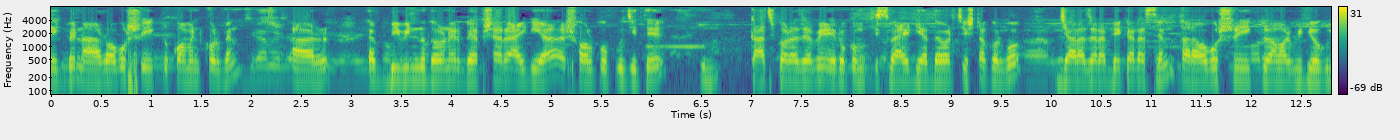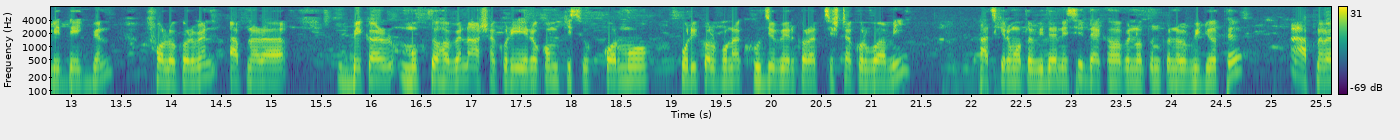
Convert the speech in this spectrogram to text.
দেখবেন, আর অবশ্যই একটু কমেন্ট করবেন। আর বিভিন্ন ধরনের ব্যবসার আইডিয়া স্বল্প পুঁজিতে কাজ করা যাবে, এরকম কিছু আইডিয়া দেওয়ার চেষ্টা করব। যারা যারা বেকার আছেন, তারা অবশ্যই একটু আমার ভিডিওগুলি দেখবেন ফলো করবেন। আপনারা বেকার মুক্ত হবেন, আশা করি এরকম কিছু কর্ম পরিকল্পনা খুঁজে বের করার চেষ্টা করব আমি। আজকের মতো বিদায় নিচ্ছি, দেখা হবে নতুন কোনো ভিডিওতে। আপনারা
